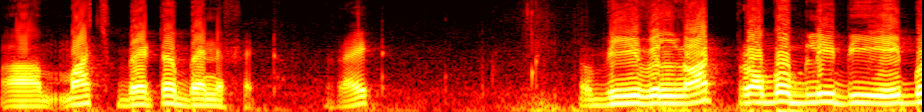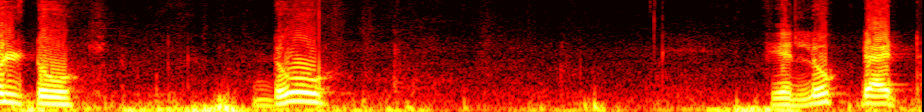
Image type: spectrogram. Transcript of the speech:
uh, much better benefit right. We will not probably be able to do if you looked at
